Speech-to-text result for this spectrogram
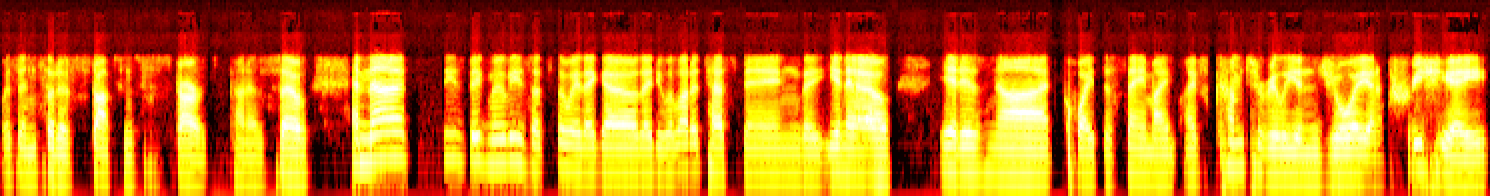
was in sort of stops and starts kind of. So, and that's these big movies. That's the way they go. They do a lot of testing. They, you know, it is not quite the same. I, I've come to really enjoy and appreciate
